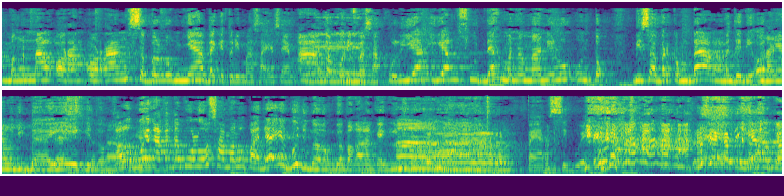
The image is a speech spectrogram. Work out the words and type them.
mengenal orang-orang sebelumnya baik itu di masa SMA Hmm. ataupun di masa kuliah yang sudah menemani lu untuk bisa berkembang menjadi orang yang lebih baik gitu. benar, Kalau gue nggak ketemu lu sama lu pada ya gue juga nggak bakalan kayak gini dong. benar. Pers sih gue. Terus yang ketiga apa?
